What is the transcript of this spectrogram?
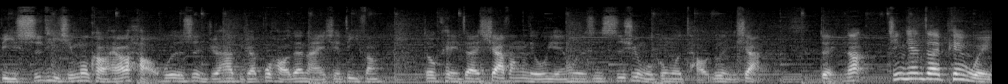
比实体期末考还要好，或者是你觉得它比较不好在哪一些地方，都可以在下方留言或者是私信我跟我讨论一下。对，那今天在片尾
